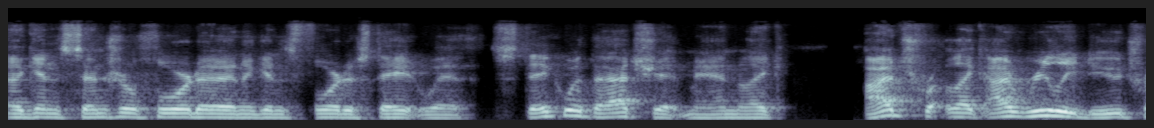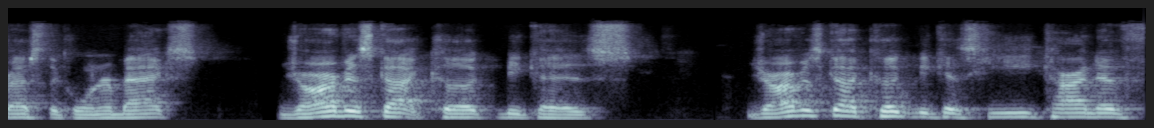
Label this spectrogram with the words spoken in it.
against Central Florida and against Florida State with. Stick with that shit, man. Like I tr- like I really do trust the cornerbacks. Jarvis got cooked because Jarvis got cooked because he kind of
